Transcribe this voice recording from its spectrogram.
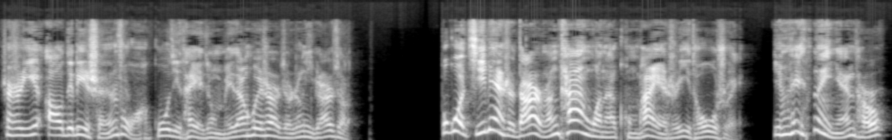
这是一奥地利神父，估计他也就没当回事就扔一边去了。不过，即便是达尔文看过呢，恐怕也是一头雾水，因为 那年头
